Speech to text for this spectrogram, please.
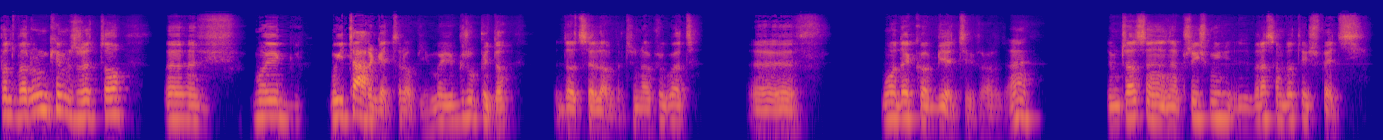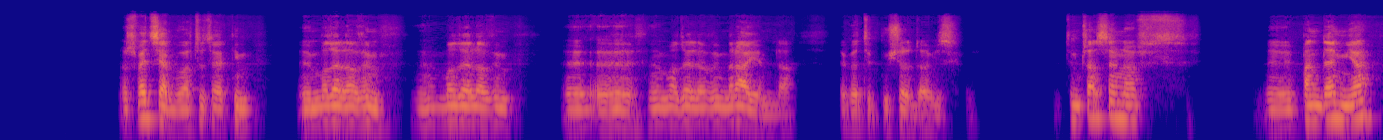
pod warunkiem, że to e, moje, mój target robi, moje grupy do, docelowe, czy na przykład e, młode kobiety, prawda? Tymczasem no, przyjdźmy, wracam do tej Szwecji. No, Szwecja była tutaj takim e, modelowym, e, modelowym, e, modelowym rajem dla tego typu środowisk. Tymczasem no, pandemia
